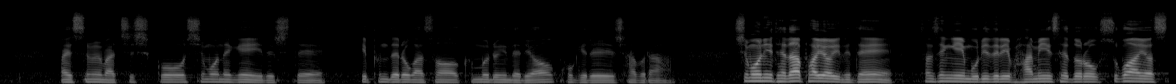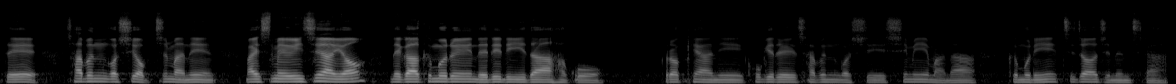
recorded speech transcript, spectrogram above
말씀을 마치시고 시몬에게 이르시되 깊은 데로 가서 그물을 내려 고기를 잡으라. 시몬이 대답하여 이르되 선생님 우리들이 밤이 새도록 수고하였을 때 잡은 것이 없지만은 말씀에 의지하여 내가 그물을 내리리이다 하고 그렇게 하니 고기를 잡은 것이 심히 많아 그물이 찢어지는지라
